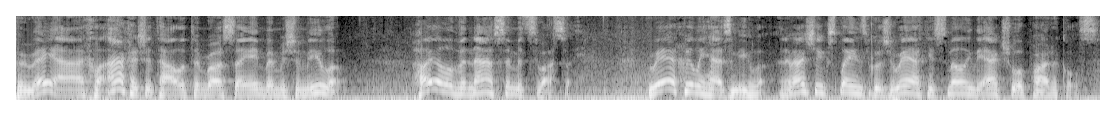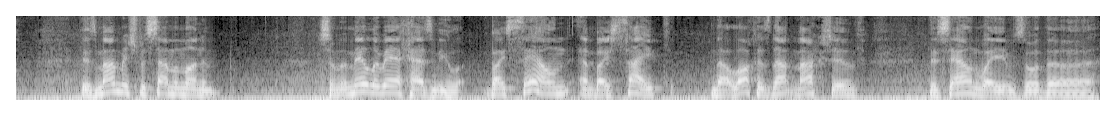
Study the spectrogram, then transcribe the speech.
The Reach, la'achar shetalatim rasa Ein B'Mishamila. Hayel v'nasa mitzvasai. Reach really has Me'ila. And it actually explains because Reach is smelling the actual particles. There's Mamish v'samamanim. So Mamela Reach has Mila. By sound and by sight, the Allah is not machshiv the sound waves or the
